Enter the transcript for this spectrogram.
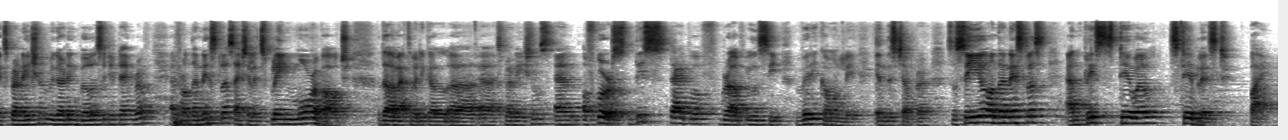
explanation regarding velocity time graph and from the next class I shall explain more about the mathematical uh, uh, explanations and of course this type of graph you will see very commonly in this chapter. So see you on the next class and please stay well, stay blessed. Bye.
